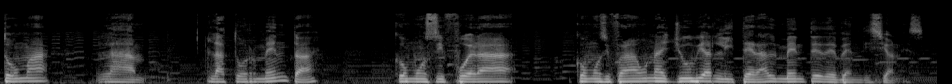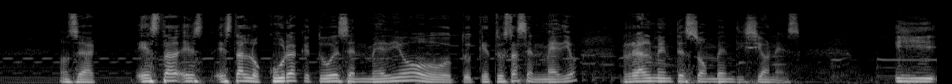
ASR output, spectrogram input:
toma la, la tormenta como si fuera como si fuera una lluvia literalmente de bendiciones. O sea, esta, esta locura que tú ves en medio o que tú estás en medio, realmente son bendiciones. Y,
